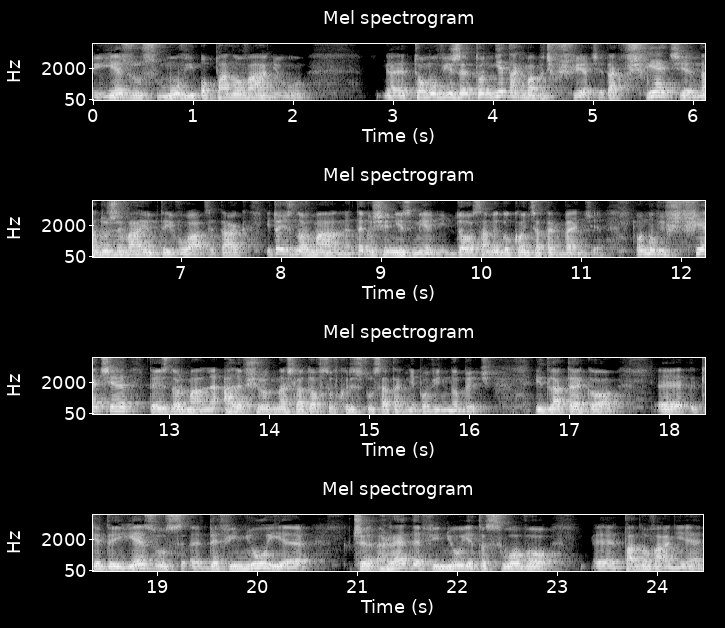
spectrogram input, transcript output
Jezus mówi o panowaniu, to mówi, że to nie tak ma być w świecie, tak? W świecie nadużywają tej władzy, tak? I to jest normalne, tego się nie zmieni, do samego końca tak będzie. On mówi, w świecie to jest normalne, ale wśród naśladowców Chrystusa tak nie powinno być. I dlatego, e, kiedy Jezus e, definiuje, czy redefiniuje to słowo e, panowanie,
